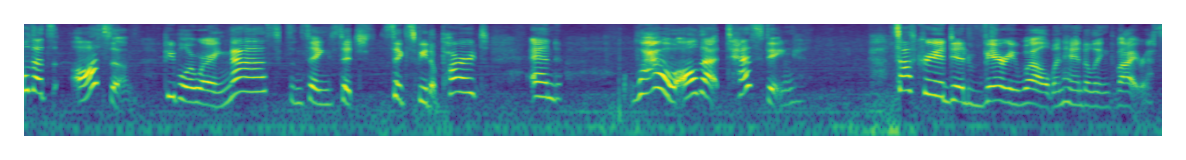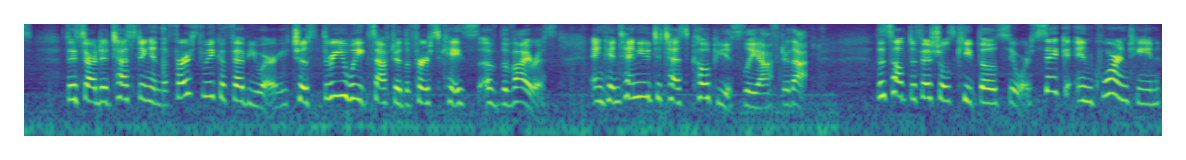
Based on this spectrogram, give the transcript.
Oh, that's awesome. People are wearing masks and staying six, six feet apart. And wow, all that testing. South Korea did very well when handling the virus. They started testing in the first week of February, just three weeks after the first case of the virus, and continued to test copiously after that. This helped officials keep those who were sick in quarantine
